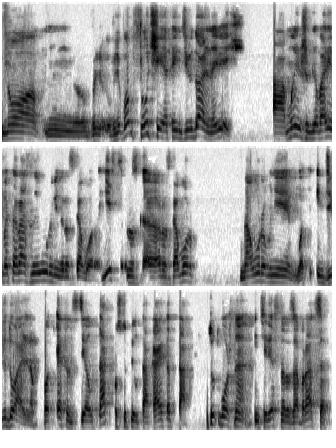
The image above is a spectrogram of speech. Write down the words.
Но в, в любом случае это индивидуальная вещь. А мы же говорим, это разный уровень разговора. Есть разговор на уровне вот, индивидуальном. Вот этот сделал так, поступил так, а этот так. Тут можно интересно разобраться,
